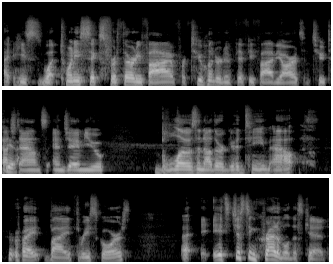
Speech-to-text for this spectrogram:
uh, he's what 26 for 35 for 255 yards and two touchdowns, yeah. and JMU blows another good team out, right by three scores. Uh, it's just incredible. This kid.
